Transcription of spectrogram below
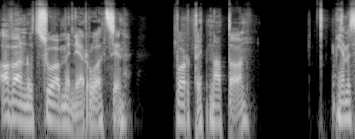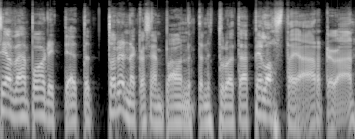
avannut Suomen ja Ruotsin portit NATOon. Ja me siellä vähän pohdittiin, että todennäköisempää on, että nyt tulee tämä pelastaja Erdogan,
